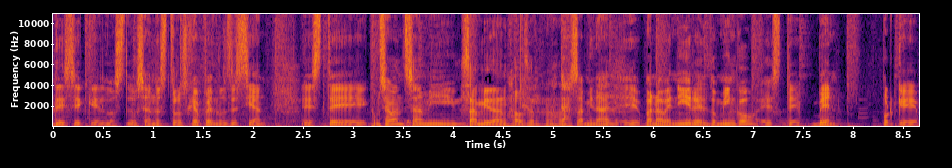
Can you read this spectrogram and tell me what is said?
Desde que los, o sea, nuestros jefes nos decían, este, ¿cómo se llaman? Sammy, Sammy Dan Hauser. ajá. Sammy Dan, eh, van a venir el domingo, este, ven. Porque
